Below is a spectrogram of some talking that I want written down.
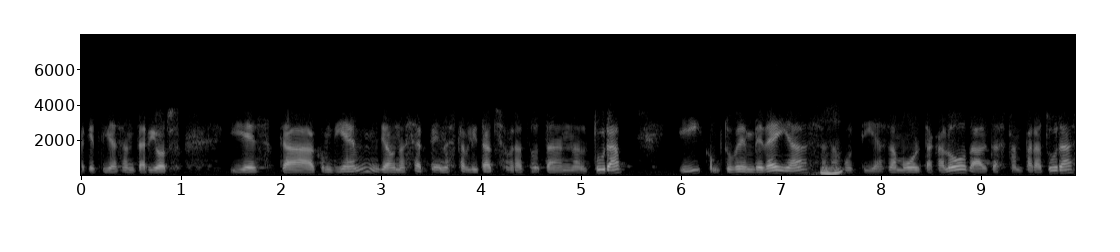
aquests dies anteriors, i és que, com diem, hi ha una certa inestabilitat, sobretot en altura, i, com tu ben bé deies, uh -huh. han hagut dies de molta calor, d'altes temperatures,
